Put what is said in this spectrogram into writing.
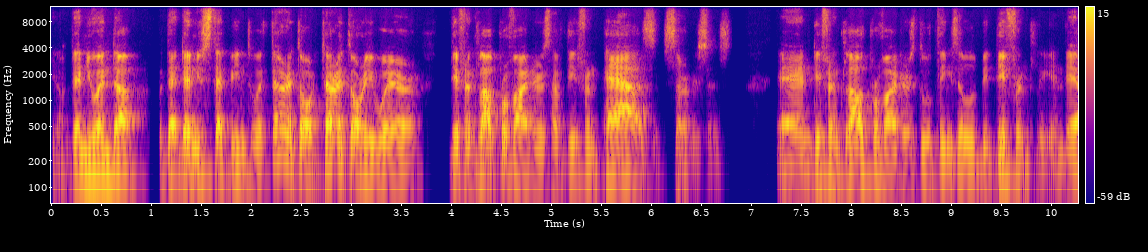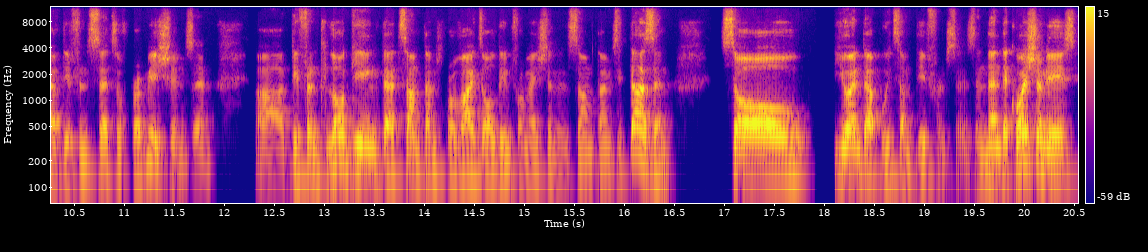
You know, then you end up, then you step into a territory, territory where different cloud providers have different PaaS services and different cloud providers do things a little bit differently and they have different sets of permissions and uh, different logging that sometimes provides all the information and sometimes it doesn't. So you end up with some differences. And then the question is,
